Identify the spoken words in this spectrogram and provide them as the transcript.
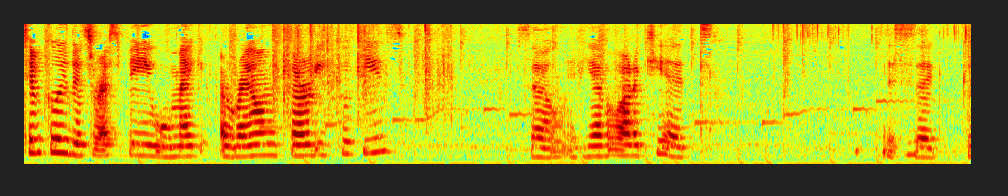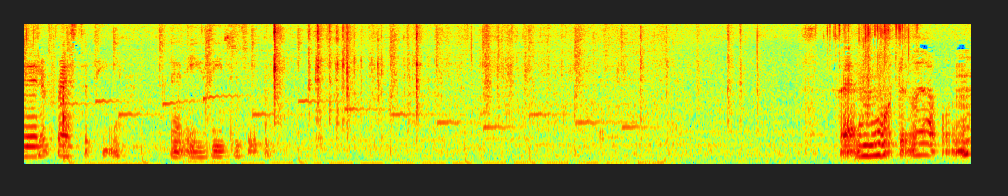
Typically this recipe will make around 30 cookies. So if you have a lot of kids, this is a good recipe and easy to do. Add more to that one.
